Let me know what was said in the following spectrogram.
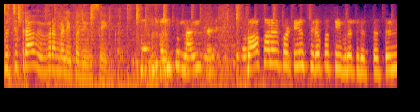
சுசித்ரா விவரங்களை பதிவு செய்யுங்கள். வாக்காளர் பட்டியல் சிறப்பு தீவிர திருத்தத்தில்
